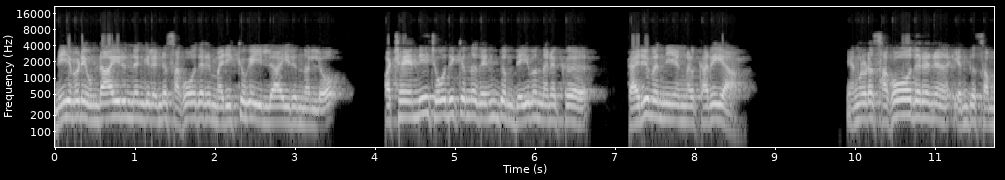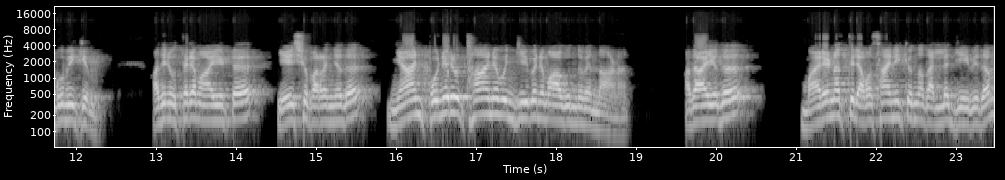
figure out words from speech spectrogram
നീ ഇവിടെ ഉണ്ടായിരുന്നെങ്കിൽ എന്റെ സഹോദരൻ മരിക്കുകയില്ലായിരുന്നല്ലോ. പക്ഷേ നീ ചോദിക്കുന്നത് എന്തും ദൈവം നിനക്ക് തരുമെന്ന് ഞങ്ങൾക്കറിയാം. ഞങ്ങളുടെ സഹോദരന് എന്ത് സംഭവിക്കും? അതിന് ഉത്തരമായിട്ട് യേശു പറഞ്ഞത് ഞാൻ പുനരുത്ഥാനവും ജീവനുമാകുന്നുവെന്നാണ്. അതായത് മരണത്തിൽ അവസാനിക്കുന്നതല്ല ജീവിതം.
